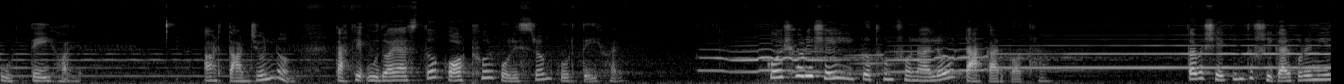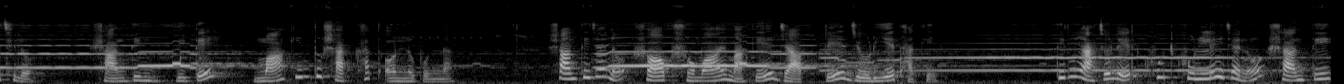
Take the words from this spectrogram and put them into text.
পুড়তেই হয়। আর তার জন্য তাকে উদয়াস্ত কঠোর পরিশ্রম করতেই হয়। কৈশোরী সেই প্রথম শোনালো টাকার কথা। তবে সে কিন্তু স্বীকার করে নিয়েছিল। শান্তি দিতে মা কিন্তু সাক্ষাৎ অন্নপূর্ণা। শান্তি যেন সব সময় মাকে জাপটে জড়িয়ে থাকে। তিনি আঁচলের খুঁট খুললেই যেন শান্তি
